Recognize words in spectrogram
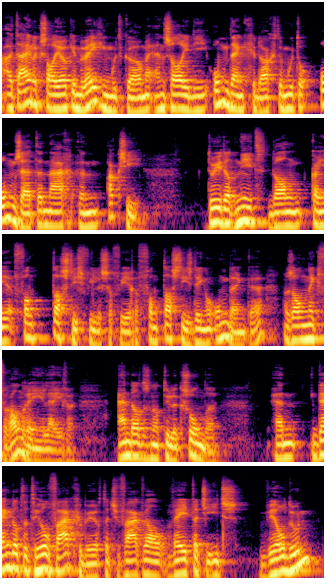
uiteindelijk zal je ook in beweging moeten komen en zal je die omdenkgedachten moeten omzetten naar een actie. Doe je dat niet, dan kan je fantastisch filosoferen, fantastisch dingen omdenken, maar zal niks veranderen in je leven. En dat is natuurlijk zonde. En ik denk dat het heel vaak gebeurt dat je vaak wel weet dat je iets wil doen,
